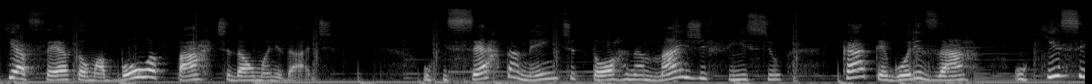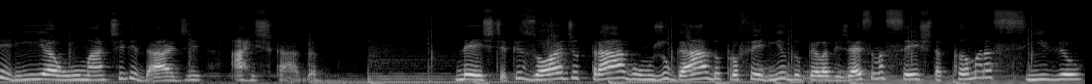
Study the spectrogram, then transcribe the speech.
que afetam uma boa parte da humanidade, o que certamente torna mais difícil categorizar o que seria uma atividade arriscada. Neste episódio, trago um julgado proferido pela 26ª Câmara Civil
